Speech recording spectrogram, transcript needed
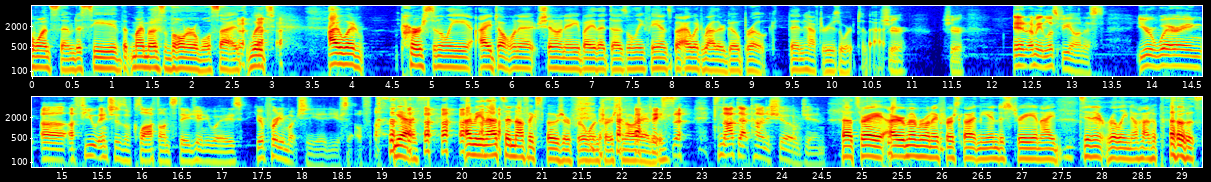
wants them to see the, my most vulnerable side, which I would personally, I don't want to shit on anybody that does OnlyFans, but I would rather go broke than have to resort to that. Sure, sure. And I mean, let's be honest. You're wearing uh, a few inches of cloth on stage, anyways. You're pretty much seeing yourself. yes. I mean, that's enough exposure for one person already. so. It's not that kind of show, Jen. That's right. I remember when I first got in the industry and I didn't really know how to pose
